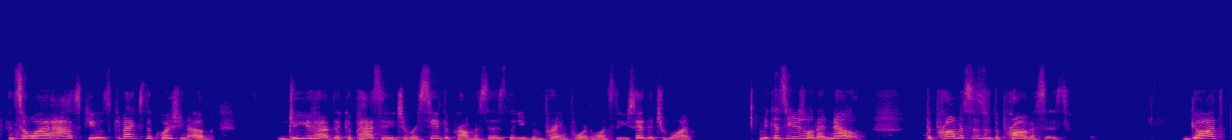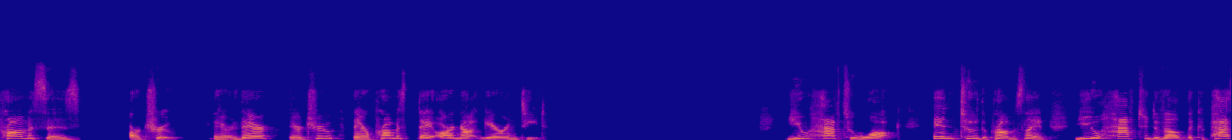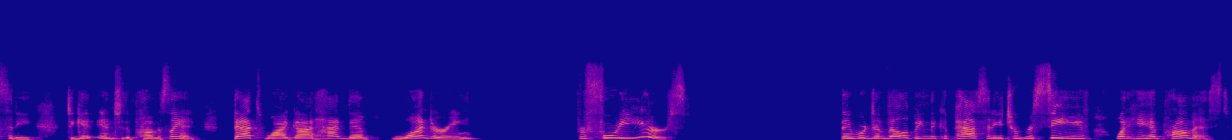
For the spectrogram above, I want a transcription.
And so, why I ask you, let's get back to the question of do you have the capacity to receive the promises that you've been praying for, the ones that you say that you want? Because here's what I know the promises are the promises. God's promises are true. They are there, they're true, they are promised, they are not guaranteed. You have to walk into the promised land. You have to develop the capacity to get into the promised land. That's why God had them wandering for 40 years. They were developing the capacity to receive what he had promised.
